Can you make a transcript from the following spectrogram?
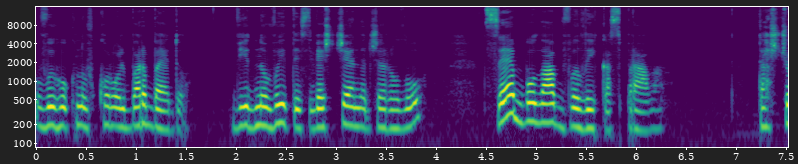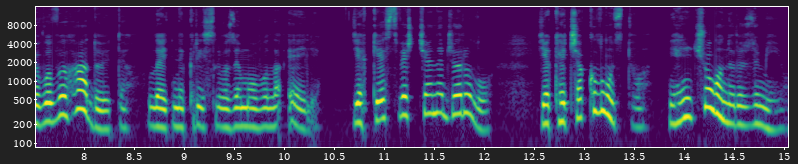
вигукнув король Барбедо. Відновити священне джерело це була б велика справа. Та що ви вигадуєте? ледь не крізь сльози Елі. Яке священне джерело? Яке чаклунство? Я нічого не розумію.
